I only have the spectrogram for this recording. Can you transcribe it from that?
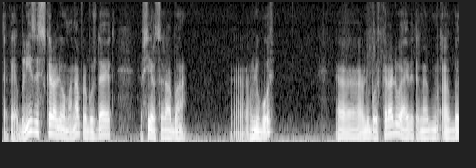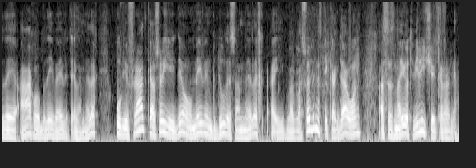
такая близость с королем, она пробуждает в сердце раба э, любовь, э, любовь к королю, Эвита, Белея, Арва, Белейва, Эвита, Эламелах. У Вифрат, Кашер, Ейдео, Умейвин, Гдулес, Амелах, в особенности, когда он осознает величие короля.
